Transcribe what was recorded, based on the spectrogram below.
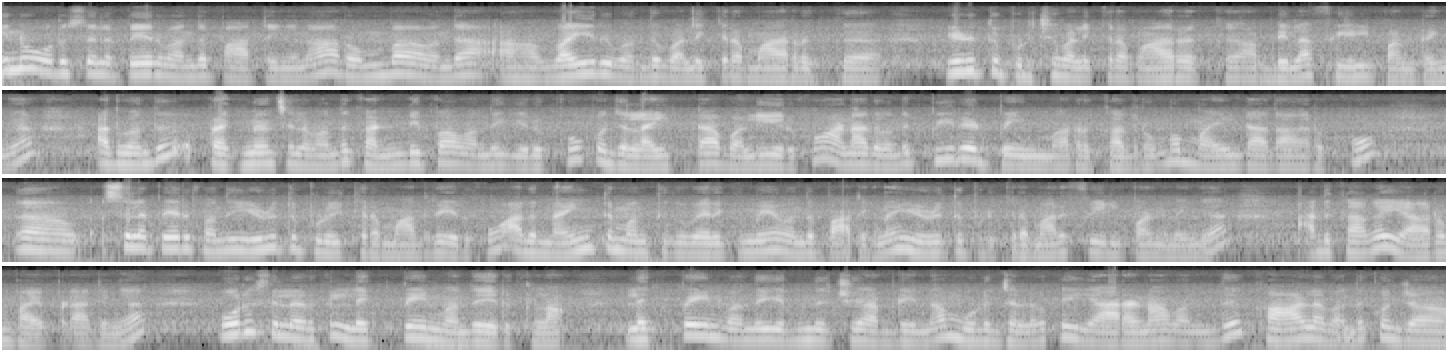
இன்னும் ஒரு சில பேர் வந்து பார்த்திங்கன்னா ரொம்ப வந்து வயிறு வந்து வலிக்கிற மாதிரி இருக்குது இழுத்து பிடிச்சி வலிக்கிற மாதிரி இருக்குது அப்படிலாம் ஃபீல் பண்ணுறீங்க அது வந்து ப்ரெக்னென்சியில் வந்து கண்டிப்பாக வந்து இருக்கும். கொஞ்சம் லைட்டாக வலி இருக்கும். ஆனால் அது வந்து பீரியட் பெயின் மாதிரி இருக்காது ரொம்ப மைல்டாக தான் இருக்கும். சில பேருக்கு வந்து இழுத்து பிடிக்கிற மாதிரி இருக்கும். அது நைன்த்து மந்த்துக்கு வரைக்குமே வந்து பார்த்திங்கன்னா இழுத்து பிடிக்கிற மாதிரி ஃபீல் பண்ணுவீங்க. அதுக்காக யாரும் பயப்படாதீங்க. ஒரு சிலருக்கு லெக் பெயின் வந்து இருக்கலாம். லெக் பெயின் வந்து இருந்துச்சு அப்படின்னா முடிஞ்ச அளவுக்கு யாரனா வந்து காலை வந்து கொஞ்சம்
